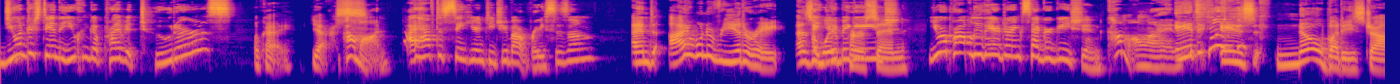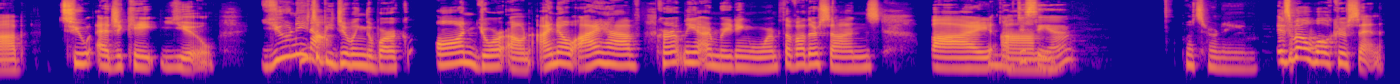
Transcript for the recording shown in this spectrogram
Do you understand that you can get private tutors? Okay, yes. Come on. I have to sit here and teach you about racism. And I want to reiterate, as a At white big age, person, You were probably there during segregation. Come on. It is nobody's job to educate you. You need to be doing the work on your own. I know I have currently I'm reading Warmth of Other Suns by Love to see um, it. what's her name? Isabel Wilkerson.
